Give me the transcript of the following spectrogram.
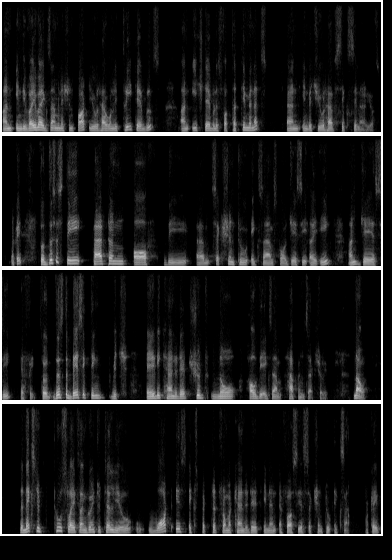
and in the viva examination part you will have only three tables and each table is for 30 minutes and in which you will have six scenarios. Okay, so this is the pattern of the um, section 2 exams for JCIE and JSC FE. So this is the basic thing which any candidate should know how the exam happens actually. Now, the next two slides, I'm going to tell you what is expected from a candidate in an FRCS section 2 exam. Okay,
